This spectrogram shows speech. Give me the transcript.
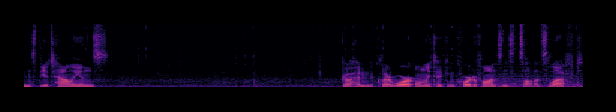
against the Italians. Go ahead and declare war, only taking Kordofan since it's all that's left.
